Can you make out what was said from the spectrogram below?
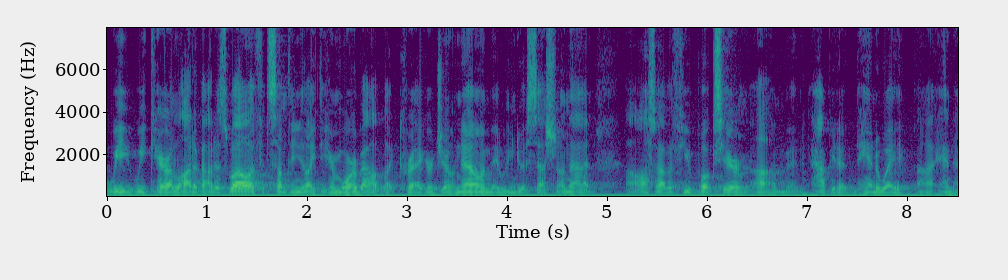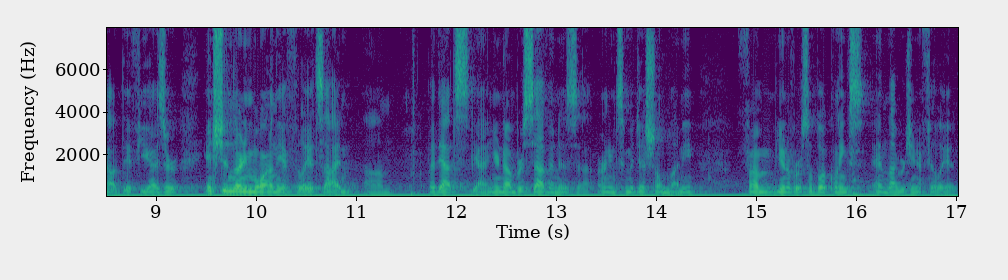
we, we care a lot about as well. If it's something you'd like to hear more about, let Craig or Joe know, and maybe we can do a session on that. I also have a few books here. Um, happy to hand away, uh, hand out if you guys are interested in learning more on the affiliate side. Um, but that's, yeah, your number seven is uh, earning some additional money from Universal Book Links and leveraging affiliate.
